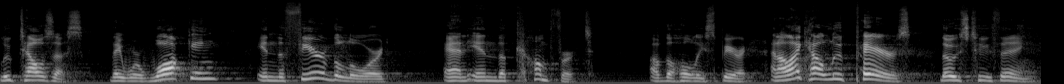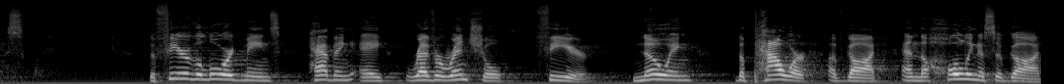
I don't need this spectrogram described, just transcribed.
Luke tells us they were walking in the fear of the Lord and in the comfort of the Holy Spirit. And I like how Luke pairs those two things. The fear of the Lord means having a reverential fear, knowing the power of God and the holiness of God,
